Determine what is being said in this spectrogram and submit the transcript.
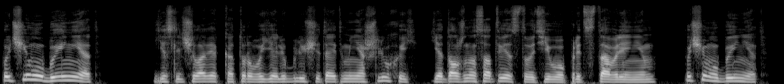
Почему бы и нет? Если человек, которого я люблю, считает меня шлюхой, я должна соответствовать его представлениям. Почему бы и нет?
